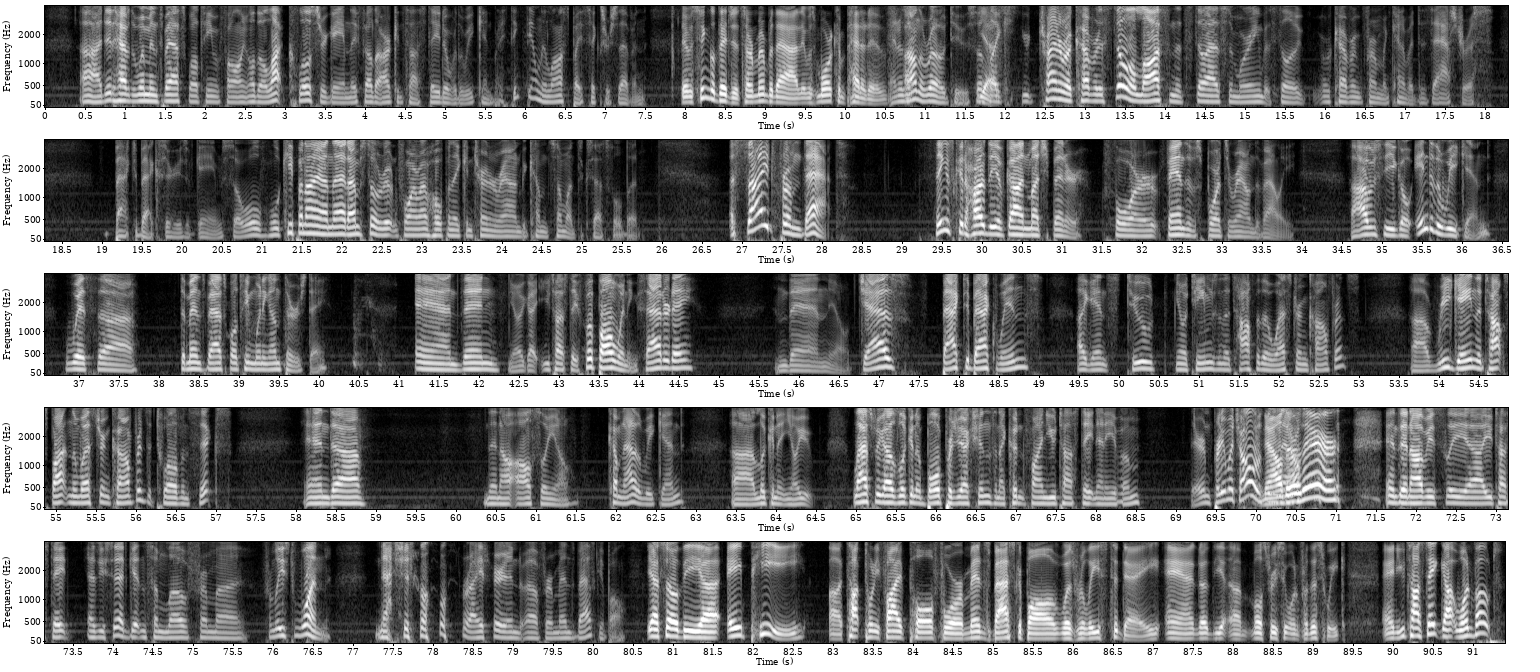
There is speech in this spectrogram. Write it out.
Uh, I did have the women's basketball team falling, although a lot closer game. They fell to Arkansas State over the weekend, but I think they only lost by six or seven. It was single digits. I remember that. It was more competitive. And it was Uh, on the road, too. So yes. it's like you're trying to recover. It's still a loss and it still has some worrying, but still recovering from a kind of a disastrous back to back series of games. So we'll we'll keep an eye on that. I'm still rooting for them. I'm hoping they can turn around and become somewhat successful. But aside from that, things could hardly have gone much better for fans of sports around the valley. Uh, obviously, you go into the weekend with uh, the men's basketball team winning on Thursday, and then you know you got Utah State football winning Saturday, and then you know Jazz back-to-back wins against two you know teams in the top of the Western Conference, uh, regain the top spot in the Western Conference at 12 and six, and uh, then also you know coming out of the weekend, uh, looking at you know you. Last week I was looking at bowl projections and I couldn't find Utah State in any of them. They're in pretty much all of them now now. they're there. and then obviously uh, Utah State, as you said, getting some love from uh, from at least one national writer in uh, for men's basketball. Yeah, so the uh, AP uh, top 25 poll for men's basketball was released today, and uh, the uh, most recent one for this week. And Utah State got one vote.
